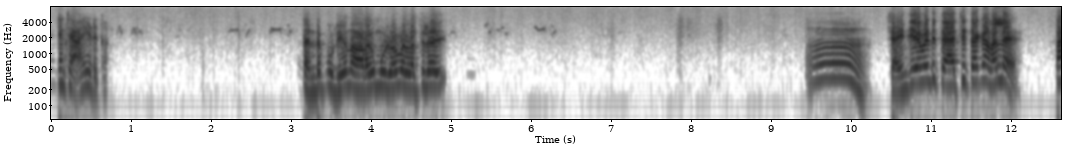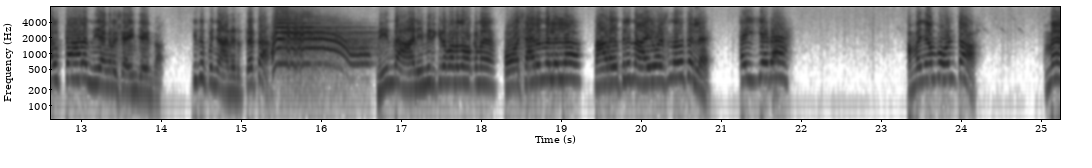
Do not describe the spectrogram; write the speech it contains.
ഞാൻ ചായ എടുക്കാം. എന്റെ പുതിയ നാടകം മുഴുവൻ വെള്ളത്തിലായി. ഷൈൻ ചെയ്യാൻ വേണ്ടി തേച്ചിട്ടേക്കാണല്ലേ തൽക്കാലം നീ അങ്ങനെ ഷൈൻ ചെയ്യണ്ട. ഇതിപ്പോ ഞാൻ എടുത്തേട്ടാ നീ എന്താ ആണിമിരിക്കുന്ന പോലെ നോക്കണേ? ഓശാരൊന്നല്ലല്ലോ. നാടകത്തിൽ നായവേഷം തന്നിട്ടല്ലേ? അയ്യടാ. അമ്മ ഞാൻ പോണിട്ടാ. അമ്മേ.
